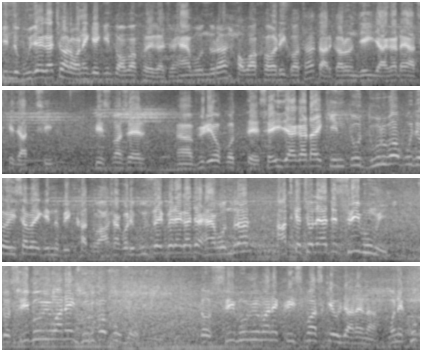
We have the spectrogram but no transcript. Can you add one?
কিন্তু বুঝে গেছো আর অনেকেই কিন্তু অবাক হয়ে গেছো। হ্যাঁ বন্ধুরা, অবাক হওয়ারই কথা, তার কারণ যেই জায়গাটায় আজকে যাচ্ছি ক্রিসমাসের ভিডিও করতে। সেই জায়গাটায় কিন্তু দুর্গাপুজো হিসাবে কিন্তু বিখ্যাত। আশা করি বুঝতেই পেরে গেছো। হ্যাঁ বন্ধুরা, আজকে চলে আছে শ্রীভূমি। তো শ্রীভূমি মানেই দুর্গাপুজো তো শ্রীভূমি মানে ক্রিসমাস, কেউ জানে না। মানে খুব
